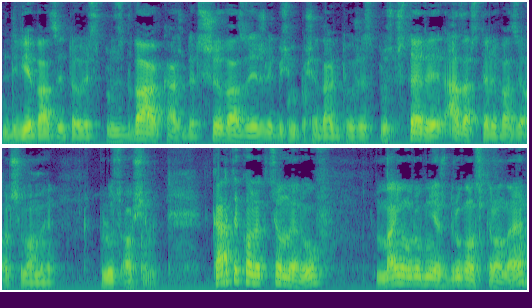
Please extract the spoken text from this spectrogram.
dwie wazy to jest plus 2, każde trzy wazy, jeżeli byśmy posiadali, to już jest plus 4, a za cztery wazy otrzymamy plus 8. Karty kolekcjonerów mają również drugą stronę,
